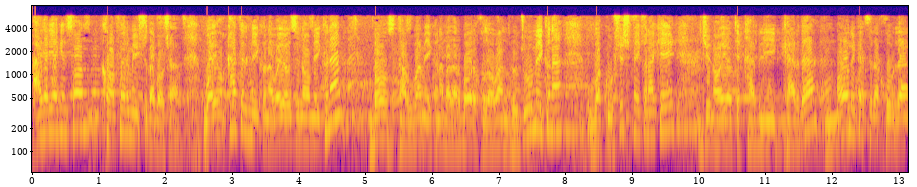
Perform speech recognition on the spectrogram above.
اگر یک انسان کافر می شده باشد و یا قتل می‌کنه و یا زنا می‌کنه باز توبه می‌کنه به دربار خداوند رجوع می‌کنه و کوشش می‌کنه که جنایات قبلی کرده مال کسی را خورده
